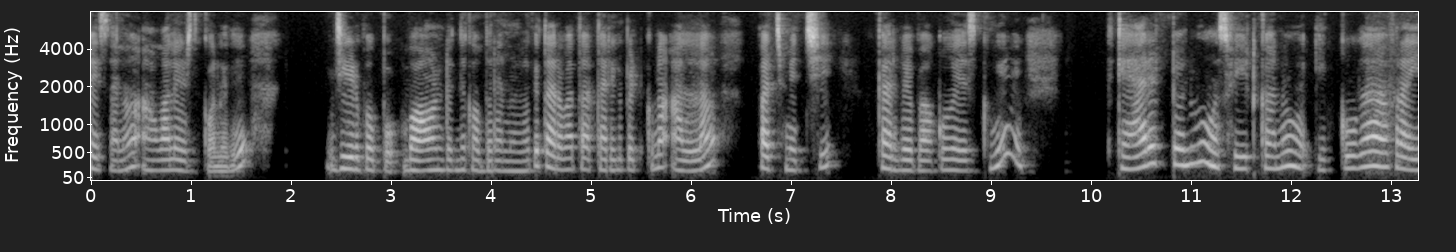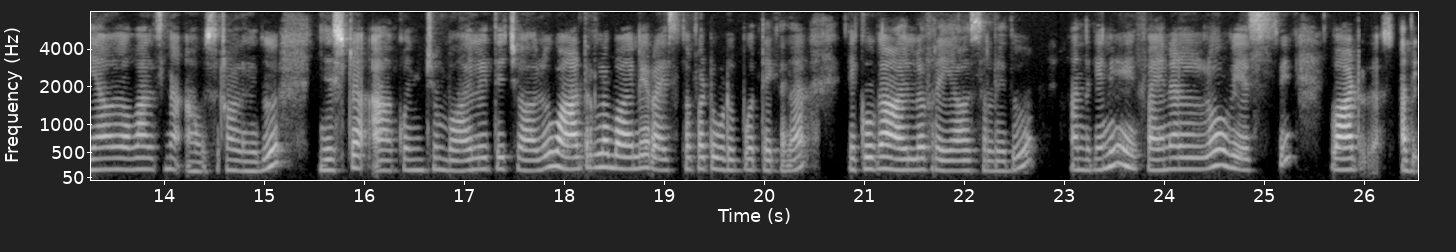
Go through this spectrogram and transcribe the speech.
వేసాను. ఆవాలు వేసుకోలేదు. జీడిపప్పు బాగుంటుంది కొబ్బరి అన్నంలోకి. తర్వాత తరిగి పెట్టుకున్న అల్లం పచ్చిమిర్చి కరివేపాకు వేసుకుని క్యారెట్ను స్వీట్ కాను ఎక్కువగా ఫ్రై అవ్వాల్సిన అవసరం లేదు. జస్ట్ ఆ కొంచెం బాయిల్ అయితే చాలు. వాటర్లో బాయిల్ రైస్తో పాటు ఉడికిపోతాయి కదా. ఎక్కువగా ఆయిల్లో ఫ్రై అవసరం లేదు. అందుకని ఫైనల్లో వేసి వాటర్ అది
